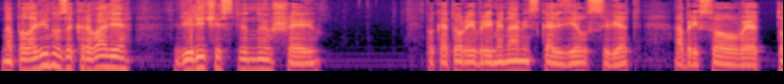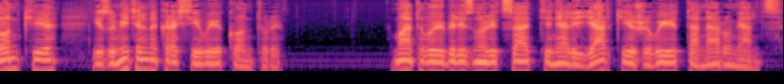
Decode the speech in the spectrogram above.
наполовину закрывали величественную шею, по которой временами скользил свет, обрисовывая тонкие, изумительно красивые контуры. Матовую белизну лица оттеняли яркие живые тона румянца.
